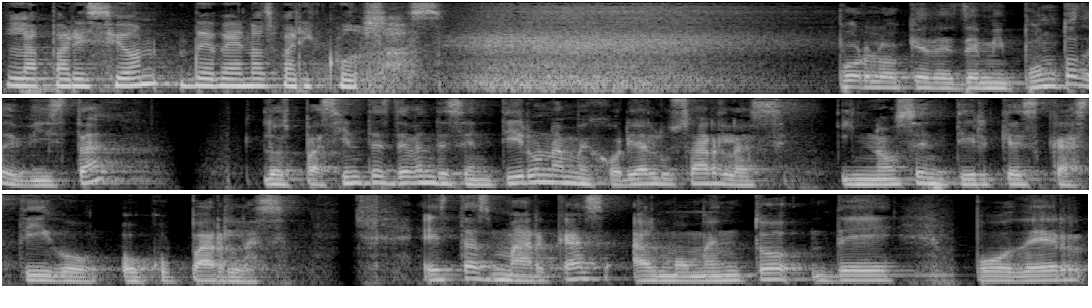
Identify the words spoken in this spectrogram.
la aparición de venas varicosas. Por lo que desde mi punto de vista, los pacientes deben de sentir una mejoría al usarlas y no sentir que es castigo ocuparlas. Estas marcas, al momento de poder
